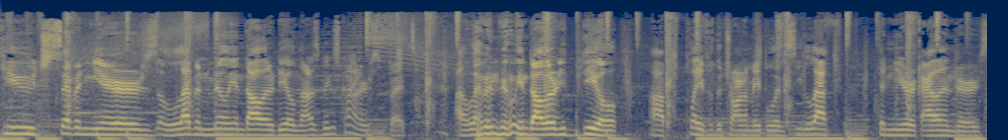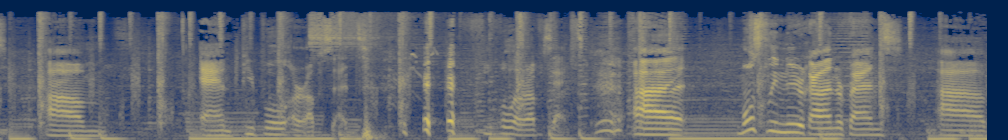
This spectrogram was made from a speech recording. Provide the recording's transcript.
huge seven years, eleven million dollar deal. Not as big as Connors, but eleven million dollar deal uh, to play for the Toronto Maple Leafs. He left the New York Islanders, um, and people are upset. people are upset. Uh, mostly New York Islander fans. Um,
